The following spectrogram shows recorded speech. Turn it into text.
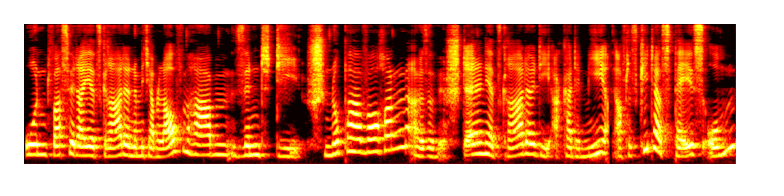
Und was wir da jetzt gerade nämlich am Laufen haben, sind die Schnupperwochen. Also wir stellen jetzt gerade die Akademie auf das Kita Space um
